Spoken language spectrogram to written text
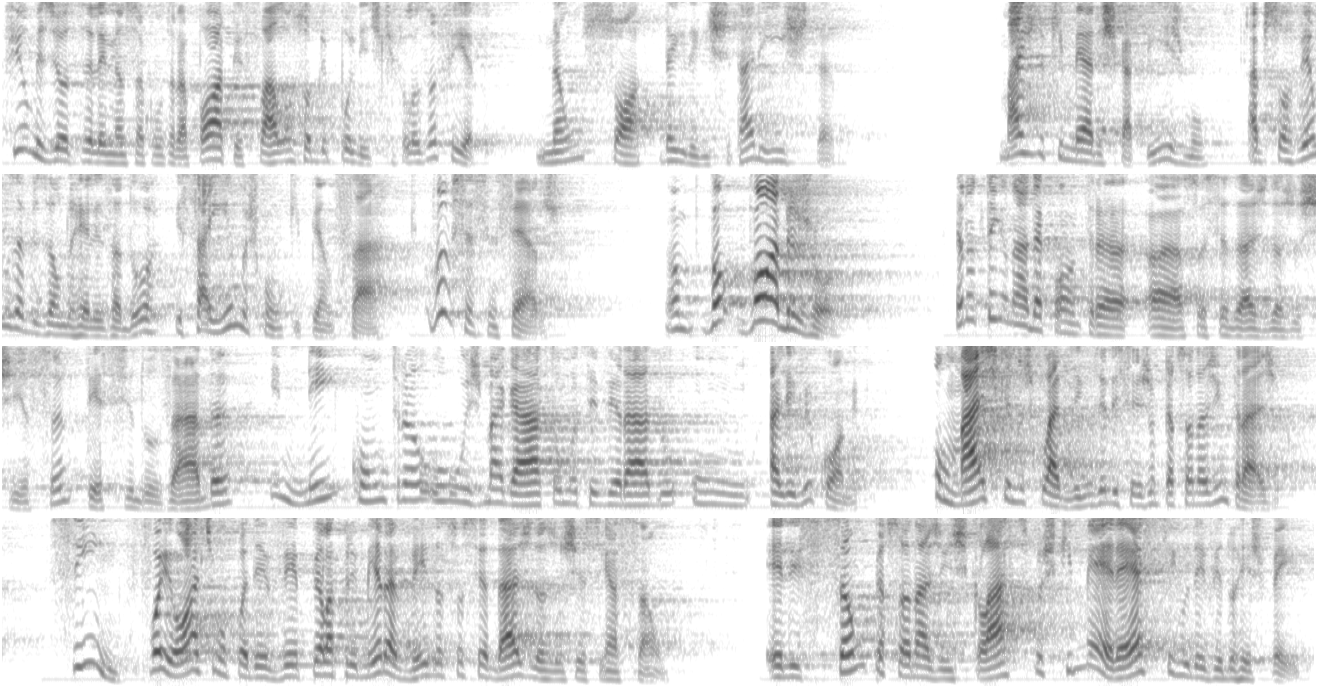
filmes e outros elementos da cultura pop falam sobre política e filosofia, não só da identitarista. Mais do que mero escapismo, absorvemos a visão do realizador e saímos com o que pensar. Vamos ser sinceros. Vamos, abrir o jogo. Eu não tenho nada contra a Sociedade da Justiça ter sido usada e nem contra o esmagátomo ter virado um alívio cômico. Por mais que nos quadrinhos ele seja um personagem trágico. Sim, foi ótimo poder ver pela primeira vez a Sociedade da Justiça em ação. Eles são personagens clássicos que merecem o devido respeito.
